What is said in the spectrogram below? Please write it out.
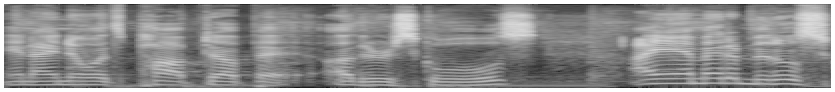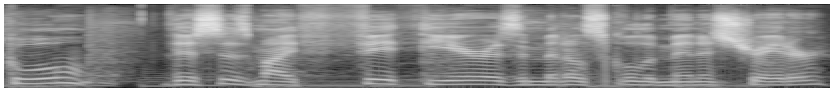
and I know it's popped up at other schools. I am at a middle school. This is my fifth year as a middle school administrator.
